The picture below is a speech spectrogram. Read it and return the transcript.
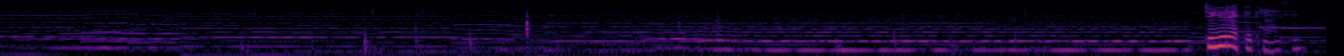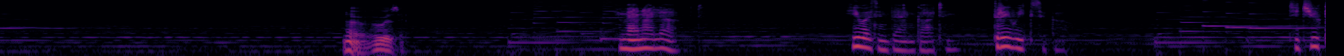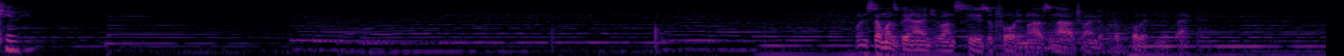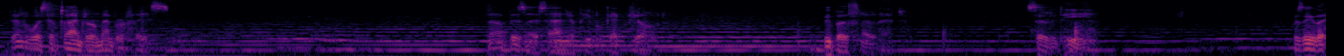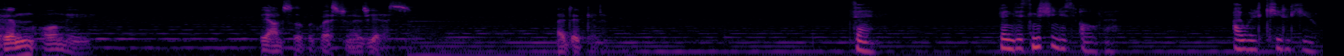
Do you recognize him? No, who is he? The man I loved. He was in Berngarten three weeks ago. Did you kill him? When someone's behind you on skis at 40 miles an hour trying to put a bullet in your back, you don't always have time to remember a face. Business, and your people get killed. We both know that. So did he. It was either him or me. The answer to the question is yes. I did kill him. Then, when this mission is over, I will kill. You.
